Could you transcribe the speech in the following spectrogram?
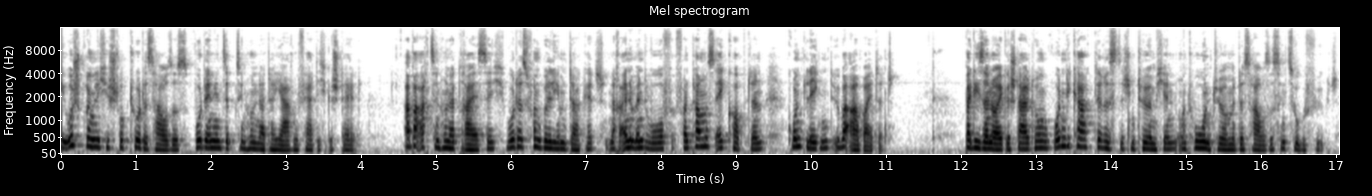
Die ursprüngliche Struktur des Hauses wurde in den 1700er Jahren fertiggestellt. Aber 1830 wurde es von William Duckett nach einem Entwurf von Thomas A. Cobden grundlegend überarbeitet. Bei dieser Neugestaltung wurden die charakteristischen Türmchen und hohen Türme des Hauses hinzugefügt.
